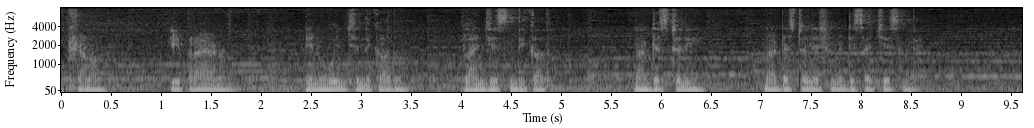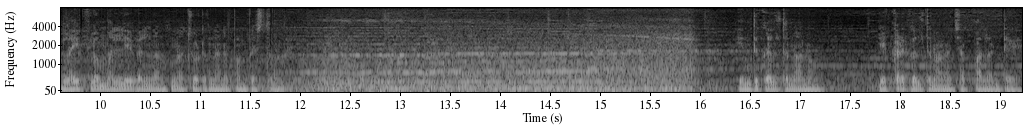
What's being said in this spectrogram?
ఈ క్షణం ఈ ప్రయాణం నేను ఊహించింది కాదు ప్లాన్ చేసింది కాదు. నా డెస్టినీ నా డెస్టినేషన్ని డిసైడ్ చేసింది. లైఫ్లో మళ్ళీ వెళ్ళాలనుకున్న చోటుకు నన్ను పంపిస్తుంది. ఎందుకు వెళ్తున్నానో ఎక్కడికి వెళ్తున్నానో చెప్పాలంటే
